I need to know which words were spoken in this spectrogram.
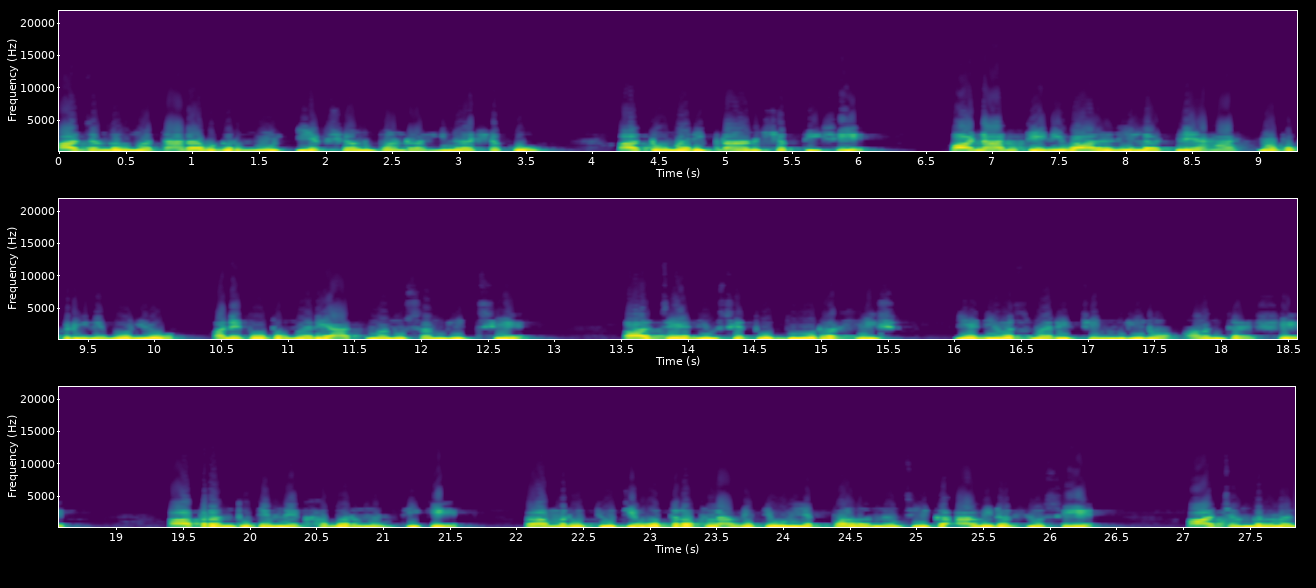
આ જંગલમાં તારા વગર હું એક ક્ષણ પણ રહી ના શકું. આ તું મારી પ્રાણ શક્તિ છે. આ નાગ તેની વાળની લટને હાથમાં પકડીને બોલ્યો, અને તો તો મારી આત્માનું સંગીત છે. આ જે દિવસે તું દૂર રહીશ, એ દિવસ મારી જિંદગીનો અંત હશે. આ પરંતુ તેમને ખબર નહોતી કે આ મૃત્યુ તેઓ તરફ લાવે તેવું એક પળ નજીક આવી રહ્યો છે. આ જંગલના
